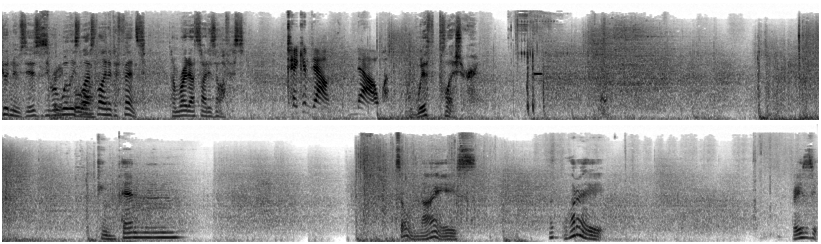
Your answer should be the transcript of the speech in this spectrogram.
Good news is, they were Willie's cool. last line of defense. I'm right outside his office. Take him down, now. With pleasure. Kingpin. So nice. Look, what a crazy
